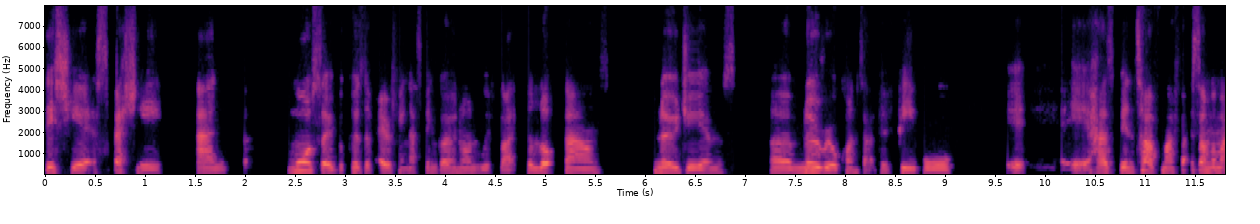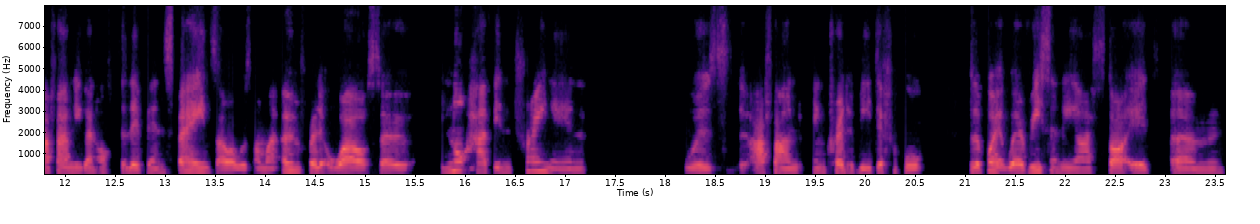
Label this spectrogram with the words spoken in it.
this year especially and more so because of everything that's been going on with like the lockdowns no gyms um no real contact with people. It it has been tough. My some of my family went off to live in spain so i was on my own for a little while so not having training was I found incredibly difficult the point where recently I started um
